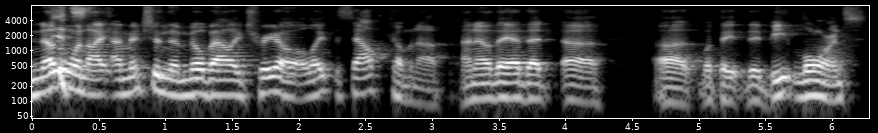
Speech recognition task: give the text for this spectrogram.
Another one I, I mentioned the Mill Valley Trio, Olathe the South coming up. I know they had that. Uh, uh, what they they beat Lawrence,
